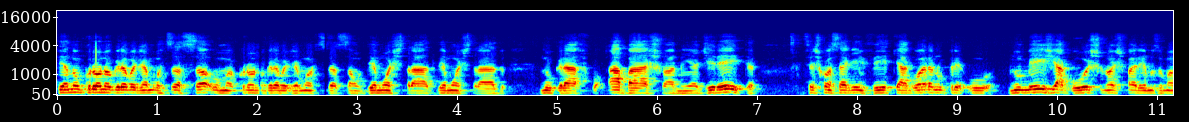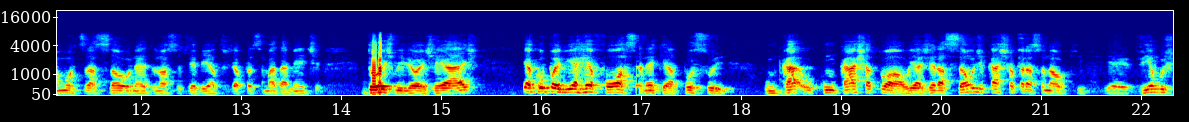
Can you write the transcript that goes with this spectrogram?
tendo um cronograma de amortização, uma cronograma de amortização demonstrado, demonstrado no gráfico abaixo à minha direita, vocês conseguem ver que agora no, no mês de agosto nós faremos uma amortização né, dos nossos debentos de aproximadamente 2 milhões de reais, e a companhia reforça né, que ela possui um, com caixa atual e a geração de caixa operacional que é, vimos,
